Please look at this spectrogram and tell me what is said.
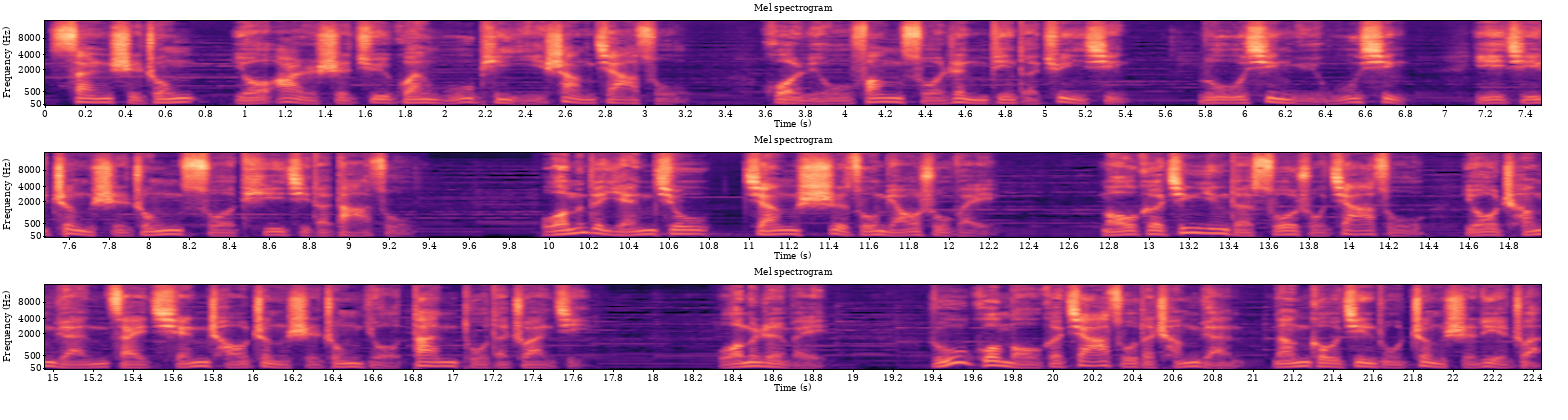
三世中有二世居官五品以上家族。或柳方所认定的郡姓、鲁姓与吴姓，以及正史中所提及的大族，我们的研究将氏族描述为某个精英的所属家族有成员在前朝正史中有单独的传记。我们认为，如果某个家族的成员能够进入正史列传，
